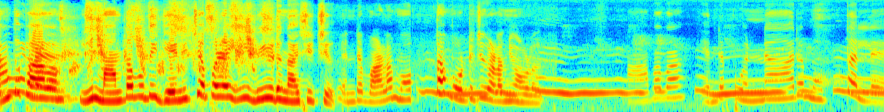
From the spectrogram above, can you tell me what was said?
എന്ത് പാവം ഈ മന്ദബുദ്ധി ജനിച്ചപ്പോഴേ ഈ വീട് നശിച്ചു എന്റെ വള മൊത്തം പൊട്ടിച്ചു കളഞ്ഞു അവൾ പാവവാ എന്റെ പൊന്നാര മുത്തല്ലേ?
